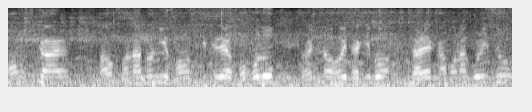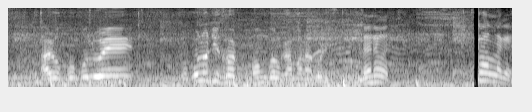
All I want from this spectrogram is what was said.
সংস্কাৰ আৰু সনাতনী সংস্কৃতিৰে সকলো ধন্য হৈ থাকিব তাৰে কামনা কৰিছোঁ আৰু সকলোৰে সকলো দিশত মংগল কামনা কৰিছোঁ। ধন্যবাদ। লাগে।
